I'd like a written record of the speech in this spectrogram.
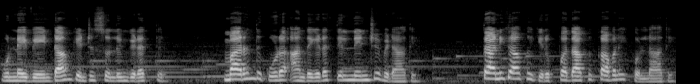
உன்னை வேண்டாம் என்று சொல்லும் இடத்தில் மறந்து கூட அந்த இடத்தில் நின்று விடாதே. தனியாக இருப்பதாக கவலை கொள்ளாதே.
